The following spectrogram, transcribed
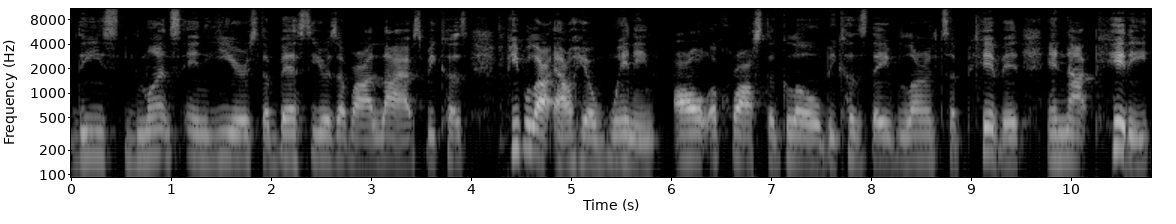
these months and years the best years of our lives because people are out here winning all across the globe because they've learned to pivot and not pity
